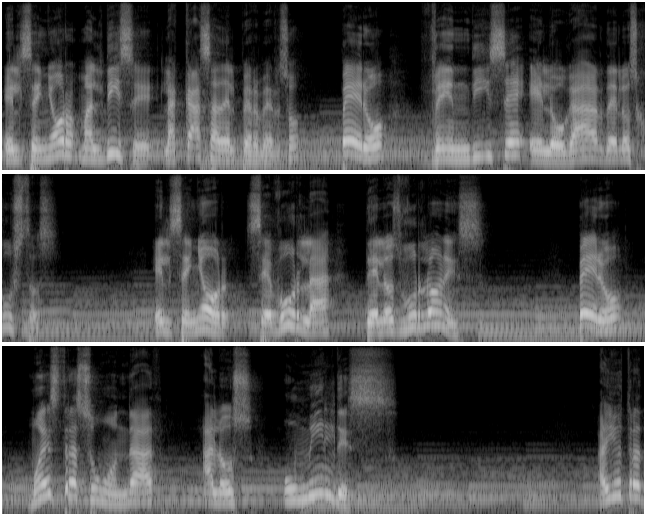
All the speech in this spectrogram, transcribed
El Señor maldice la casa del perverso, pero bendice el hogar de los justos. El Señor se burla de los burlones, pero muestra su bondad a los humildes. Hay otra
